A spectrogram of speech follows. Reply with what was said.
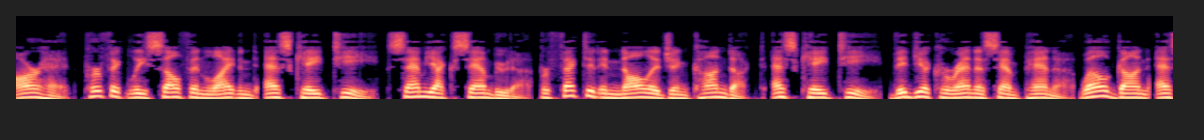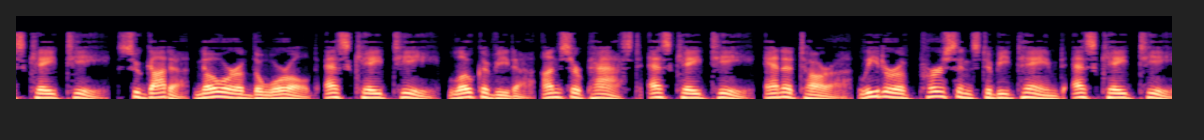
Arhat perfectly self-enlightened skt, Samyak Sambuddha perfected in knowledge and conduct skt, Vidya Karana Sampanna well gone skt, Sugata knower of the world skt, Lokavita unsurpassed skt, Anuttara leader of persons to be tamed skt,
